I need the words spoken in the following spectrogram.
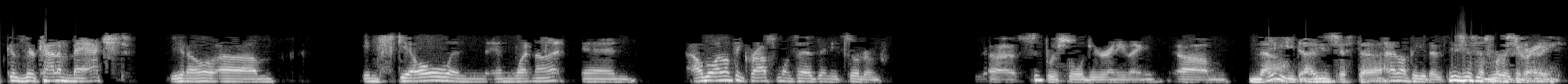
because they're kind of matched, you know, um, in skill and and whatnot. And although I don't think Crossbones has any sort of uh super soldier or anything, um, no, Maybe he does. He's just a. I don't think he does. He's just a really mercenary.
